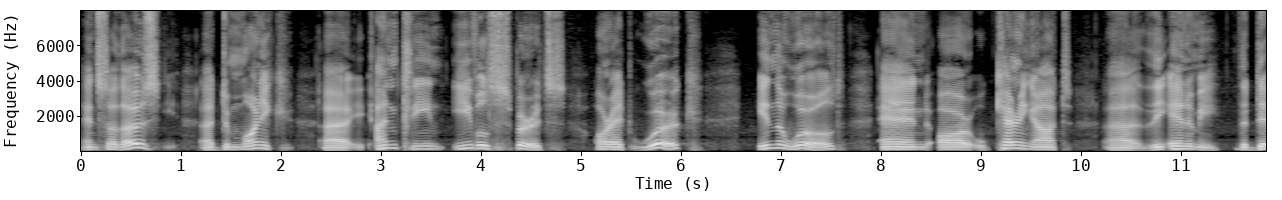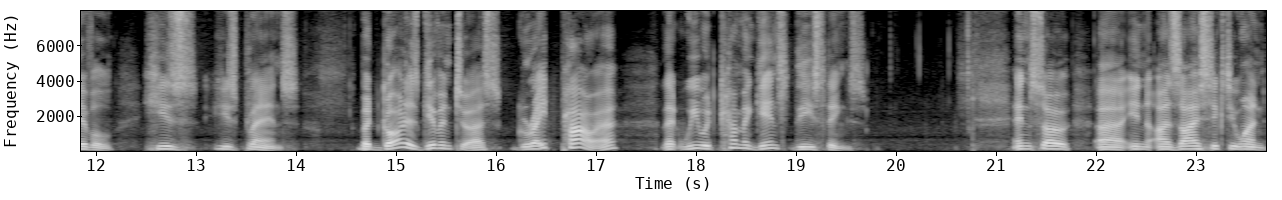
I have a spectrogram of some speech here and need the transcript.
And so those uh, demonic, uh, unclean, evil spirits are at work in the world and are carrying out uh, the enemy, the devil, his, his plans. But God has given to us great power that we would come against these things. And so uh, in Isaiah 61,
